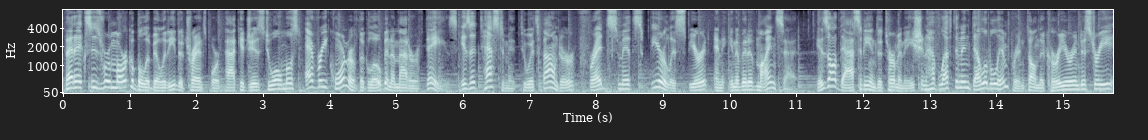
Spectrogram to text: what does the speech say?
FedEx's remarkable ability to transport packages to almost every corner of the globe in a matter of days is a testament to its founder, Fred Smith's fearless spirit and innovative mindset. His audacity and determination have left an indelible imprint on the courier industry,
